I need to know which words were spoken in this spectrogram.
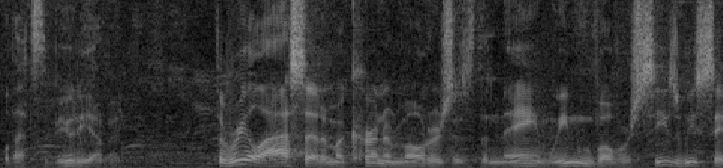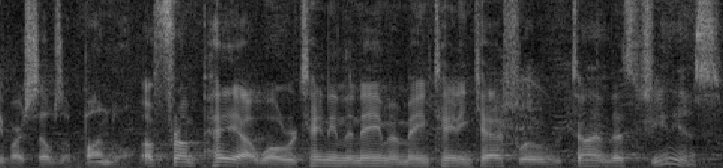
Well, that's the beauty of it. The real asset of McKernan Motors is the name. We move overseas, we save ourselves a bundle. Upfront payout while retaining the name and maintaining cash flow over time. That's genius.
